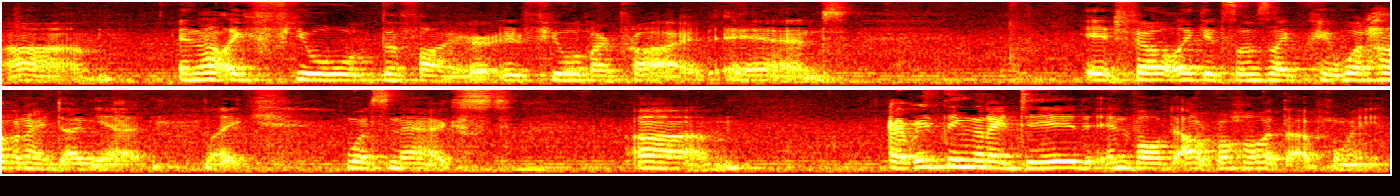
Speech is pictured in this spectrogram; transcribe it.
Um, and that like fueled the fire. It fueled my pride, and it felt like it was like, okay, what haven't I done yet? Like, what's next? Um, everything that I did involved alcohol at that point.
